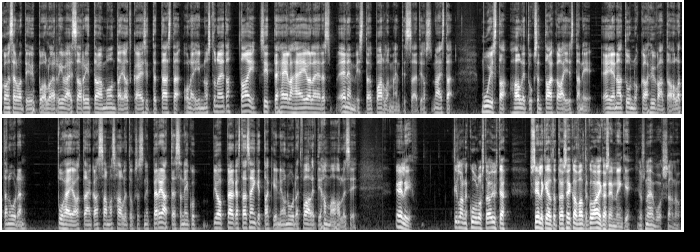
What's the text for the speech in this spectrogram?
konservatiivipuolueen riveissä on riittävän monta, jotka ei sitten tästä ole innostuneita, tai sitten heillähän ei ole edes enemmistöä parlamentissa, että jos näistä muista hallituksen takaajista, niin ei enää tunnukaan hyvältä olla tämän uuden puheenjohtajan kanssa samassa hallituksessa, niin periaatteessa niin kuin jo pelkästään senkin takia niin on uudet vaalit ihan mahdollisia. Eli tilanne kuulostaa yhtä selkeältä tai sekavalta kuin aikaisemminkin, jos näin voisi sanoa.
